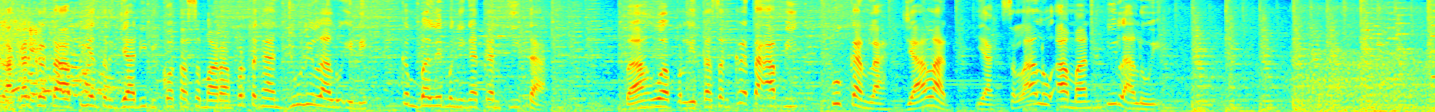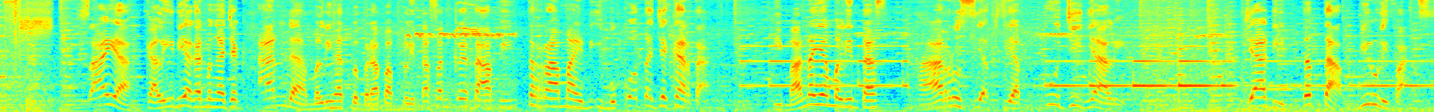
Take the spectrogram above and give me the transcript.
Kecelakaan kereta api yang terjadi di kota Semarang pertengahan Juli lalu ini kembali mengingatkan kita bahwa perlintasan kereta api bukanlah jalan yang selalu aman dilalui. Saya kali ini akan mengajak Anda melihat beberapa perlintasan kereta api teramai di ibu kota Jakarta, di mana yang melintas harus siap-siap uji nyali. Jadi tetap di Rulifans.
